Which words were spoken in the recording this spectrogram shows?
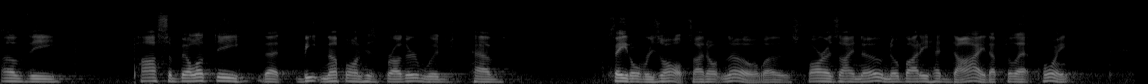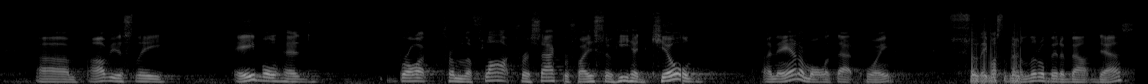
of the possibility that beating up on his brother would have fatal results. I don't know. As far as I know, nobody had died up to that point. Um, obviously, Abel had brought from the flock for a sacrifice, so he had killed an animal at that point. So they must have known a little bit about death,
